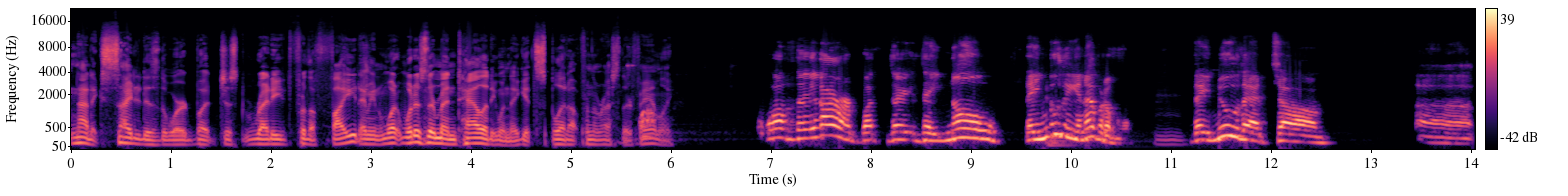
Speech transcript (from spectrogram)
not excited is the word, but just ready for the fight? I mean, what what is their mentality when they get split up from the rest of their family? Well, they are, but they they know they knew the inevitable. They knew that um, uh,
